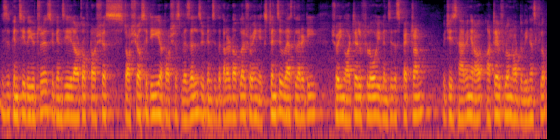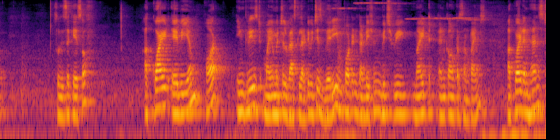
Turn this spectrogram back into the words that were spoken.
this you can see the uterus you can see lots of tortuous tortuosity or tortuous vessels you can see the color doppler showing extensive vascularity showing arterial flow you can see the spectrum which is having an arterial flow not the venous flow so this is a case of acquired AVM or increased myometrial vascularity which is very important condition which we might encounter sometimes acquired enhanced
